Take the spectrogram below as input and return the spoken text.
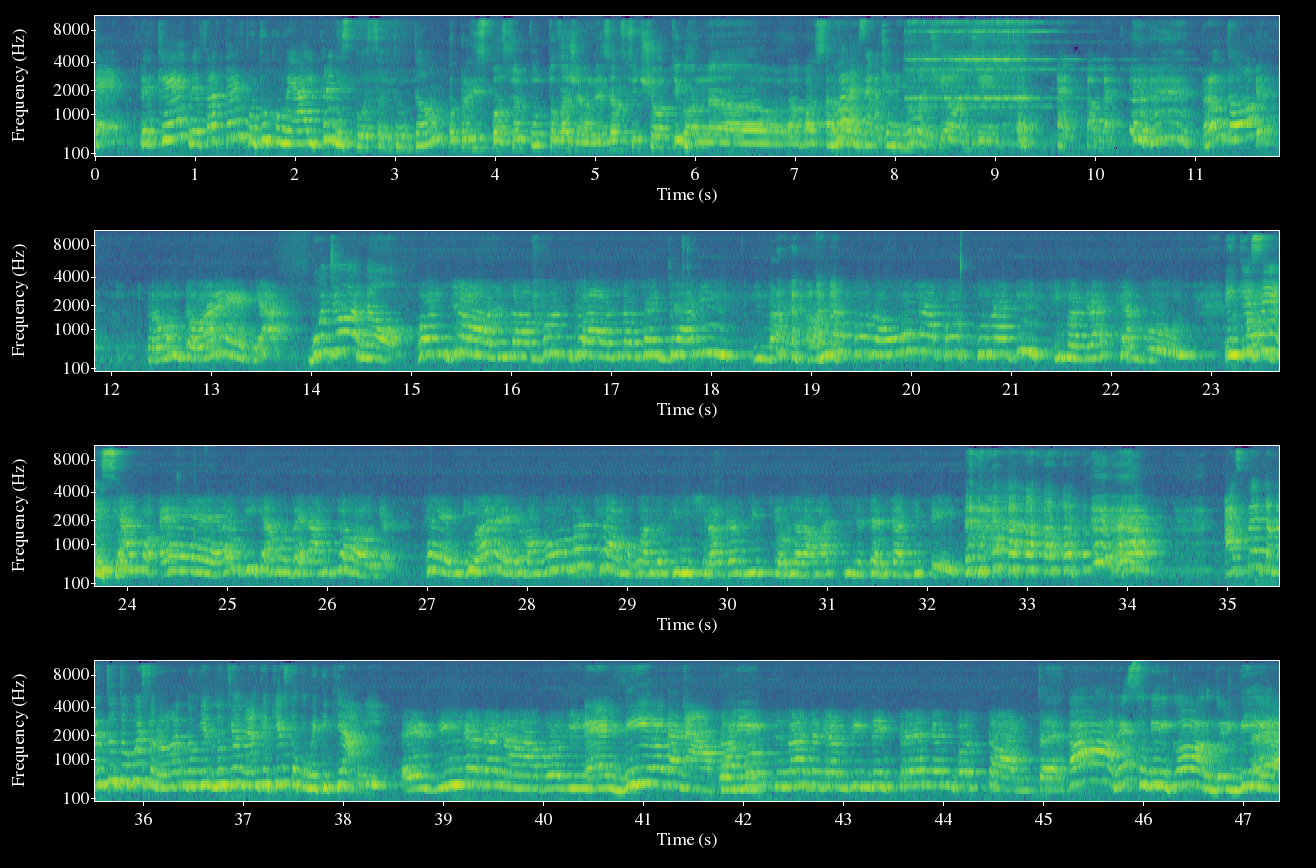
te, perché nel frattempo tu come hai predisposto il tutto? Ho predisposto il tutto facendo dei salsicciotti con uh, la pasta. Ma guarda che stai facendo i dolci oggi. Eh, eh vabbè. Pronto? Pronto, Valeria? Buongiorno! Buongiorno, buongiorno, sei bravissima. Io sono una fortunatissima grazie a voi. In che oggi senso? Chiamo, eh, oggi chiamo per Antonio. Senti Valeria, ma come facciamo quando finisce la trasmissione la mattina senza di te? eh, Aspetta, ma in tutto questo non, non non ti ho neanche chiesto come ti chiami. Elvira da Napoli. Elvira da La Napoli. fortunata che ha vinto il premio importante. Ah, adesso mi ricordo, Elvira.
